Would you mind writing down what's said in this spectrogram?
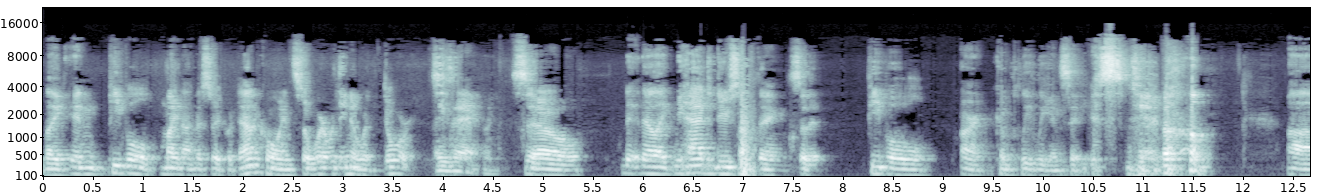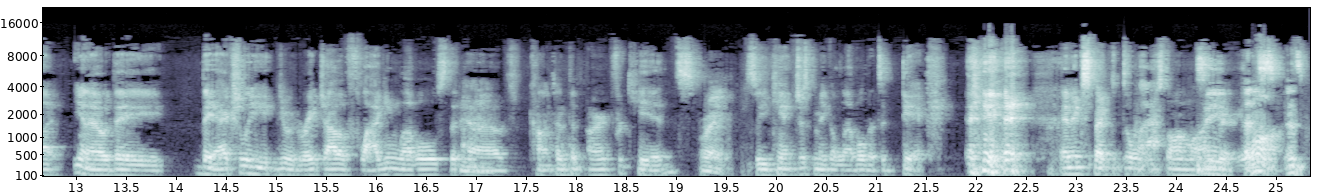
Like, and people might not necessarily put down coins, so where would they know where the door is? Exactly. So they're like, we had to do something so that people aren't completely insidious. Yeah. uh, you know, they they actually do a great job of flagging levels that Mhm. have content that aren't for kids. Right. So you can't just make a level that's a dick and expect it to last online See, very that's, long. that's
